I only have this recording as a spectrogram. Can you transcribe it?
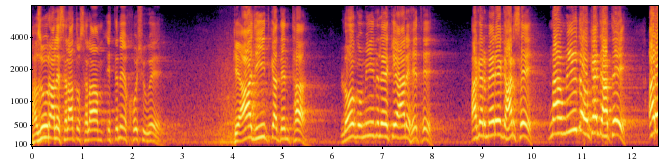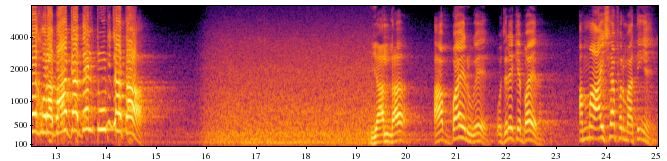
हजूर सलाम इतने खुश हुए कि आज ईद का दिन था। लोग उम्मीद लेके आ रहे थे, अगर मेरे घर से ना उम्मीद होके जाते, अरे गुरबा का दिल टूट जाता। या अल्लाह, आप बैर हुए, उजरे के बैर अम्मा आयशा फरमाती हैं।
